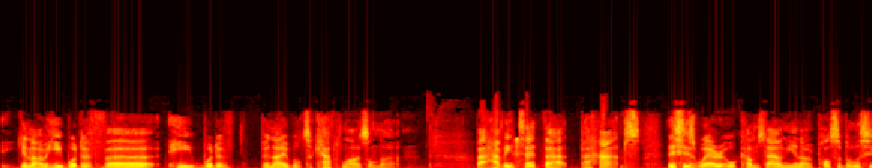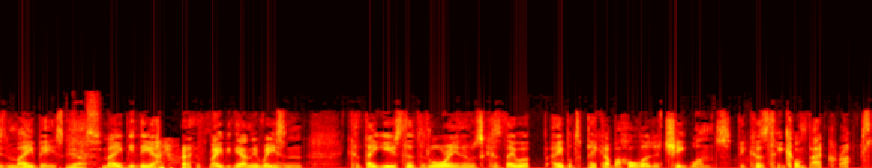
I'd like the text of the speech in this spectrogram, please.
you know he would have uh, he would have been able to capitalise on that. But having said that, perhaps this is where it all comes down. You know, possibilities maybes. Yes. Maybe the maybe the only reason because they used the DeLorean was because they were able to pick up a whole load of cheap ones because they'd gone bankrupt.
